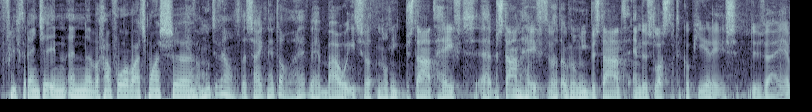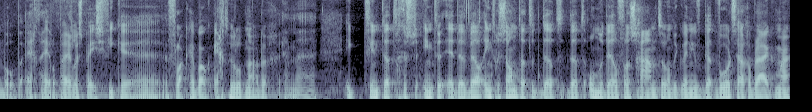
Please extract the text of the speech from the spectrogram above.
vliegt er eentje in en we gaan voorwaarts mars. Ja, we moeten wel. Dat zei ik net al. Hè. We bouwen iets wat nog niet bestaat heeft, bestaan heeft, wat ook nog niet bestaat en dus lastig te kopiëren is. Dus wij hebben op echt heel, op hele specifieke vlak hebben ook echt hulp nodig. En ik vind dat, dat wel interessant, dat, dat, dat onderdeel van schaamte, want ik weet niet of ik dat woord zou gebruiken, maar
